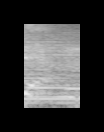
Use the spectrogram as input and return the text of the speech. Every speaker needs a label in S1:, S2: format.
S1: Daddy.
